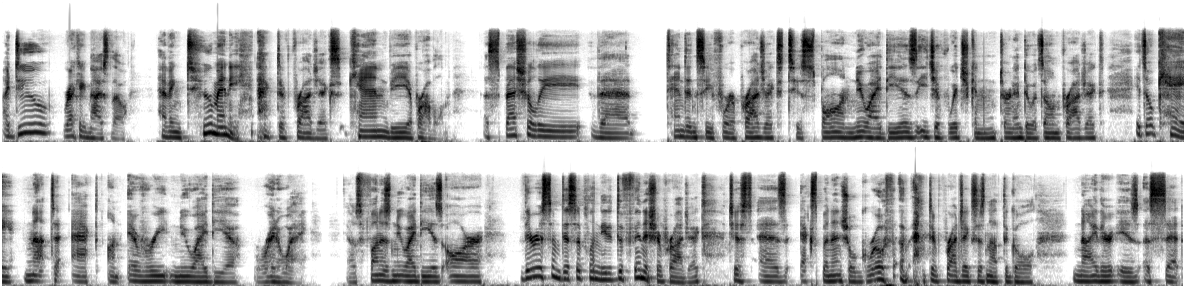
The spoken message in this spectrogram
I do recognize, though, having too many active projects can be a problem, especially that tendency for a project to spawn new ideas, each of which can turn into its own project, it's okay not to act on every new idea right away. As fun as new ideas are, there is some discipline needed to finish a project, just as exponential growth of active projects is not the goal, neither is a set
